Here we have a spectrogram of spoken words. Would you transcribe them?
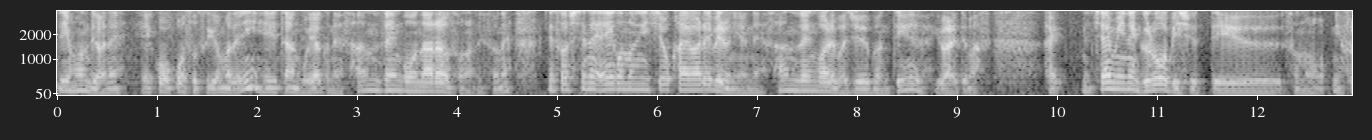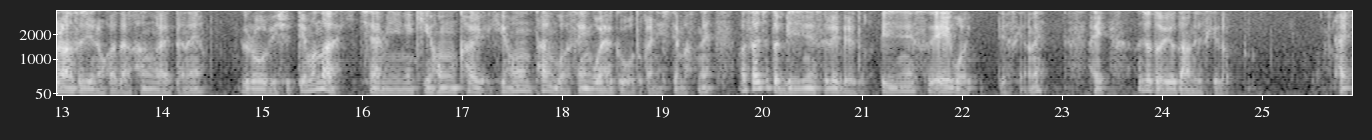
日本ではね、高校卒業までに英単語約ね、3000語を習うそうなんですよね。で、そしてね、英語の日常会話レベルにはね、3000語あれば十分っていう言われてます。はい。ちなみにね、グロービッシュっていう、その、フランス人の方が考えたね、グロービッシュっていうものは、ちなみにね、基本基本単語は1500語とかにしてますね。まあ、それはちょっとビジネスレベルとか、ビジネス英語ですけどね。はい。ちょっと余談ですけど。はい。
